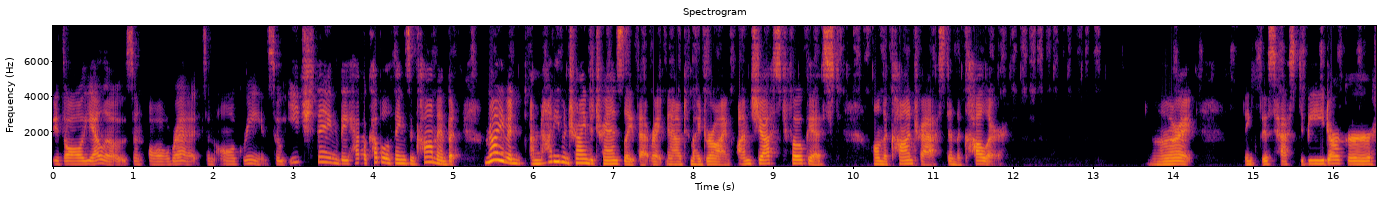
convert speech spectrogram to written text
it's all yellows and all reds and all greens. So each thing they have a couple of things in common, but I'm not even I'm not even trying to translate that right now to my drawing. I'm just focused on the contrast and the color. All right. I think this has to be darker.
